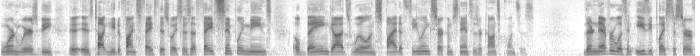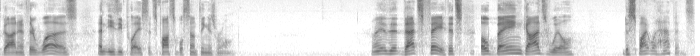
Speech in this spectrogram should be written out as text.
Warren Wiersbe is talking, he defines faith this way. He says that faith simply means obeying God's will in spite of feelings, circumstances, or consequences. There never was an easy place to serve God, and if there was an easy place, it's possible something is wrong. Right? That's faith. It's obeying God's will despite what happens.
